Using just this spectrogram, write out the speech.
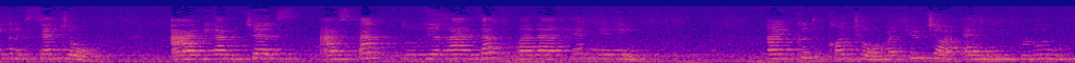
English Central, I began to change. I started to realize that life had meaning. I could control my future and influence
